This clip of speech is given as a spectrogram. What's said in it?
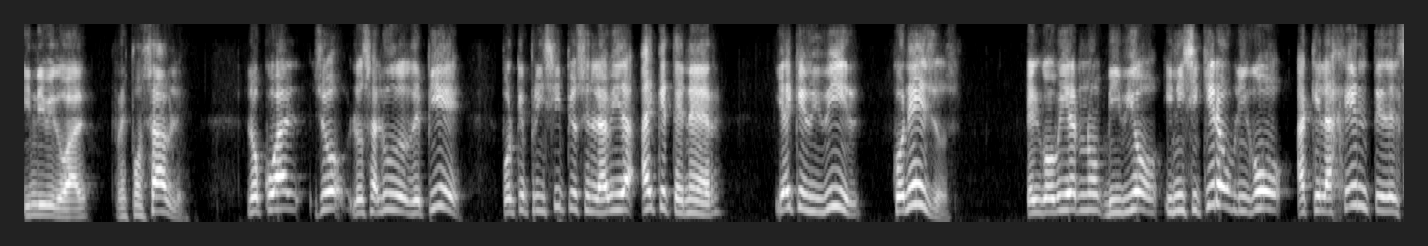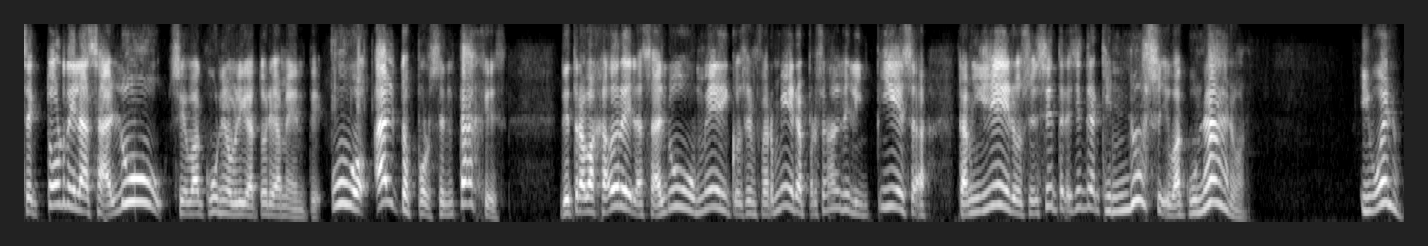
individual responsable, lo cual yo lo saludo de pie, porque principios en la vida hay que tener y hay que vivir con ellos. El gobierno vivió y ni siquiera obligó a que la gente del sector de la salud se vacune obligatoriamente. Hubo altos porcentajes de trabajadores de la salud, médicos, enfermeras, personal de limpieza, camilleros, etcétera, etcétera, que no se vacunaron. Y bueno,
